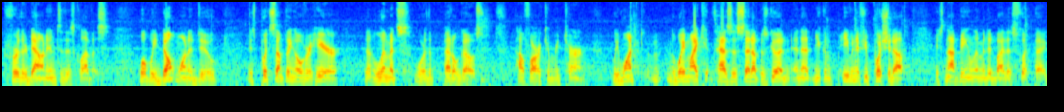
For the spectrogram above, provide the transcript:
further down into this clevis. What we don't want to do is put something over here that limits where the pedal goes, how far it can return. We want, the way Mike has this set up is good and that you can, even if you push it up, it's not being limited by this foot peg.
